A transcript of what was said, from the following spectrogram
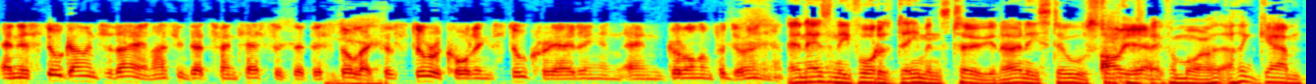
And they're still going today, and I think that's fantastic that they're still Yeah. active, still recording, still creating, and, and good on them for doing it. And hasn't he fought his demons too, you know, and he still, still Oh, comes yeah. back for more. I think um,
